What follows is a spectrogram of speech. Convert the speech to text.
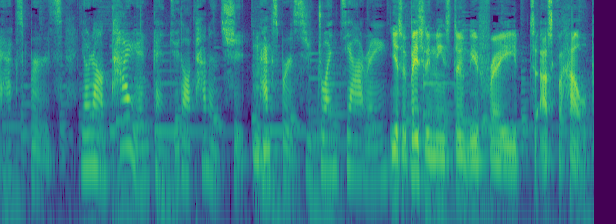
experts，要让他人感觉到他们是 experts，是专家，right？ Yeah, so it basically means don't be afraid to ask for help,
